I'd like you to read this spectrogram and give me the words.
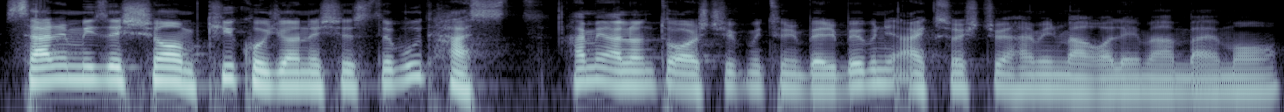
سر میز شام کی کجا نشسته بود؟ هست. همین الان تو آرشیو می‌تونی بری ببینی عکساش توی همین مقاله منبع ما.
